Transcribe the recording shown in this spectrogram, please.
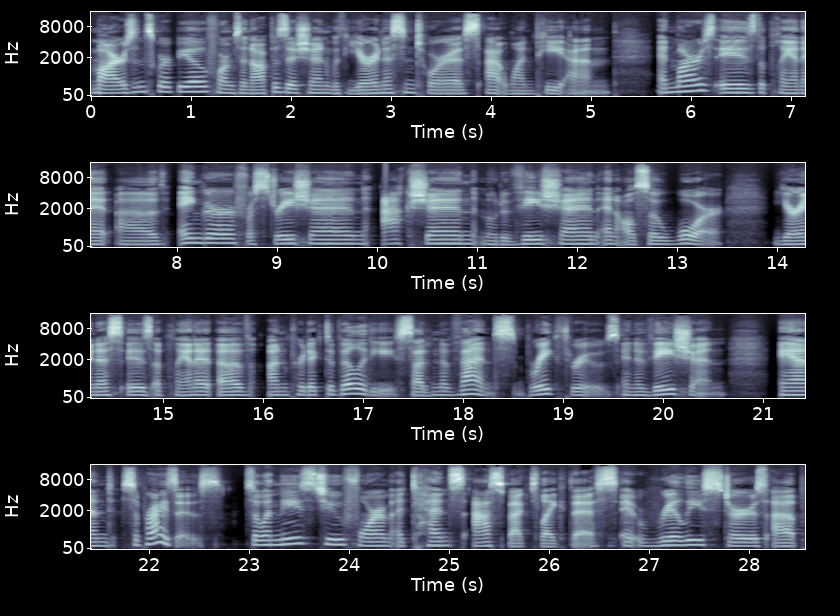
Mars in Scorpio forms an opposition with Uranus and Taurus at 1 p.m. And Mars is the planet of anger, frustration, action, motivation, and also war. Uranus is a planet of unpredictability, sudden events, breakthroughs, innovation, and surprises. So, when these two form a tense aspect like this, it really stirs up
